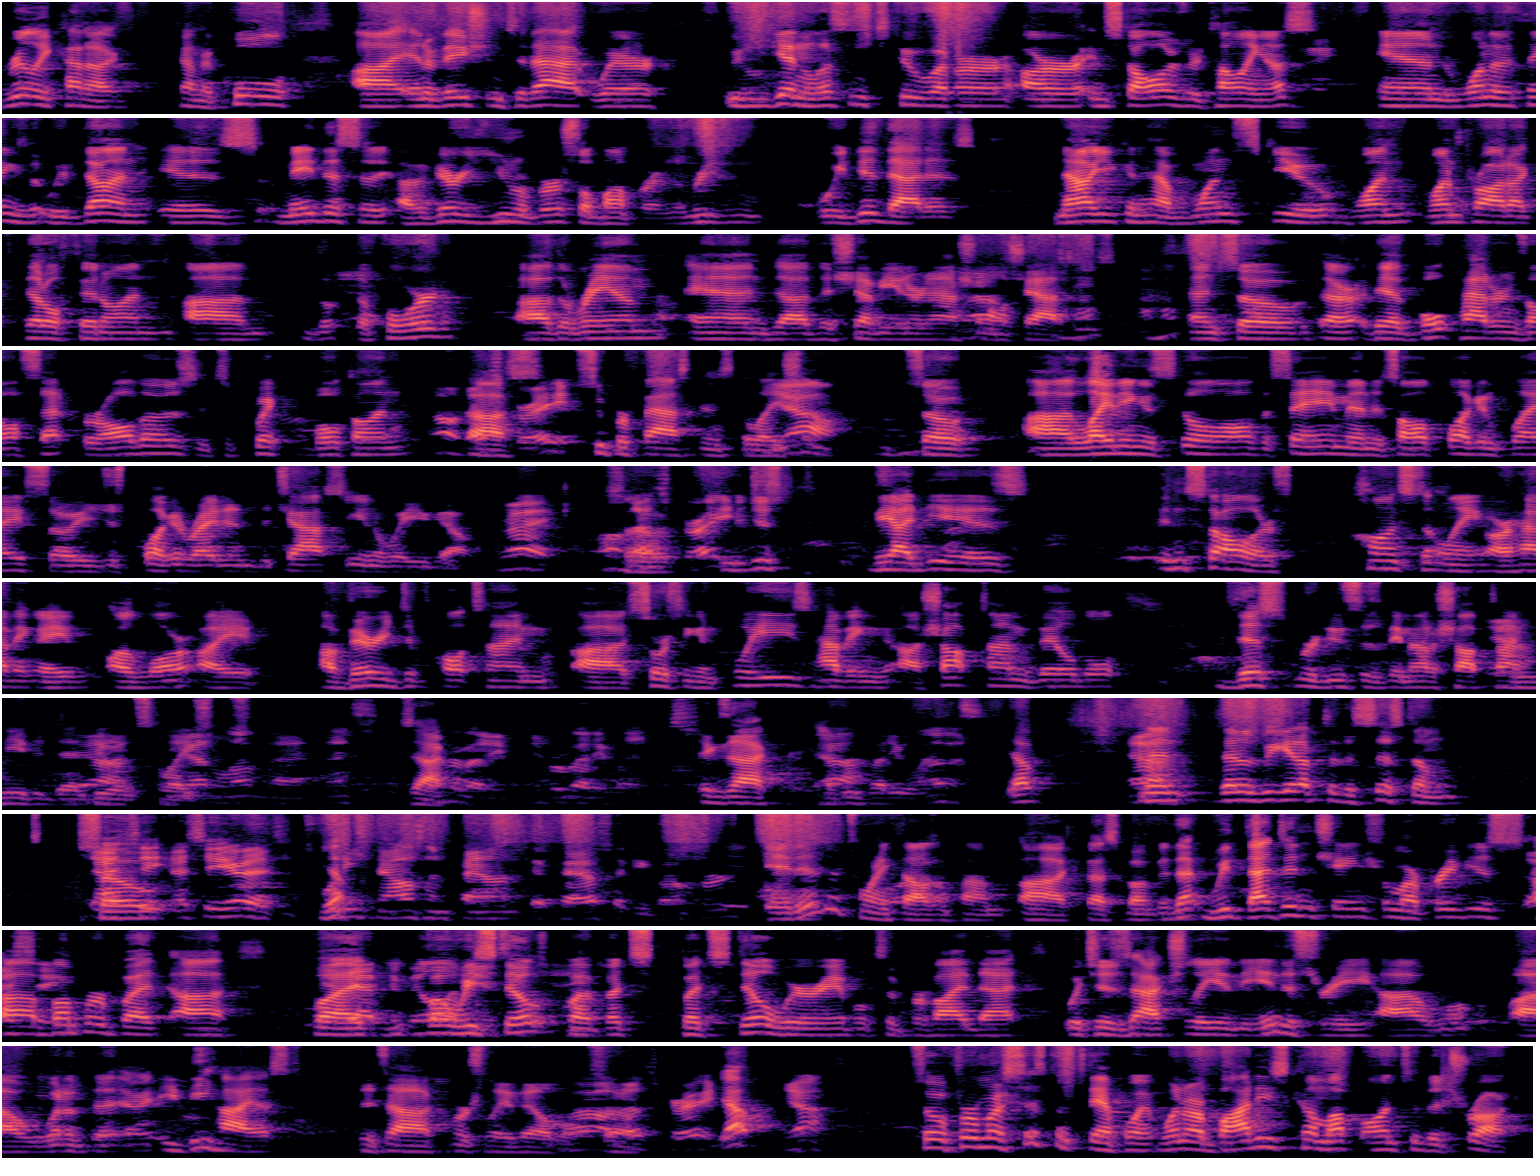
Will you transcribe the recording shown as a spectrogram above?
really kind of kind of cool uh, innovation to that, where we've again listened to what our, our installers are telling us. And one of the things that we've done is made this a, a very universal bumper. And the reason we did that is now you can have one SKU, one one product that'll fit on um, the, the Ford, uh, the Ram, and uh, the Chevy International Wow. chassis. uh-huh. And so they're- have bolt patterns all set for all those. It's a quick bolt-on, Oh, uh, that's great. super fast installation. Yeah. So uh, lighting is still all the same, and it's all plug and play. So you just plug it right into the chassis, and away you go. Right. Oh, so that's great. you just the idea is installers constantly are having a a, lar- a, a very difficult time uh, sourcing employees, having uh, shop time available. This reduces the amount of shop time Yeah. needed to yeah. do installations. Gotta love that. That's Exactly. Everybody, everybody wins. Exactly. Yeah. Everybody wins. Yep. Yeah. Then then as we get up to the system, I so see, I see here it's a Yep. 20,000 pound capacity bumper. It is a twenty thousand pound uh, capacity bumper. That we, that didn't change from our previous uh, bumper, but uh, but but we still but but but still we were able to provide that, which is actually in the industry uh, uh, one of the uh, the highest that's uh, commercially available. Wow, so that's great. Yep. Yeah. so from a system standpoint, when our bodies come up onto the truck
